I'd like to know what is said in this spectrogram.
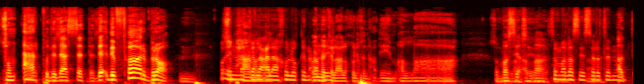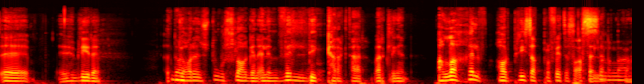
som är på yes. det där sättet. Det, det är för bra. Mm. Allah. Som Allah? Som Allah säger Att, eh, eh, hur blir det? Du har en storslagen eller en väldig karaktär, verkligen. Allah själv har prisat profeten sallallahu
